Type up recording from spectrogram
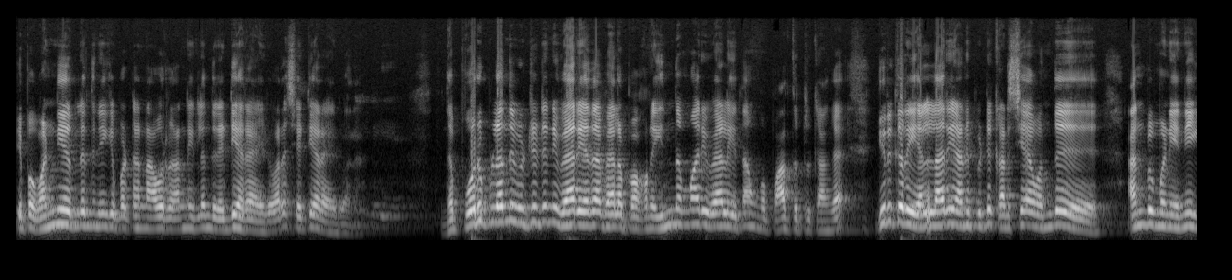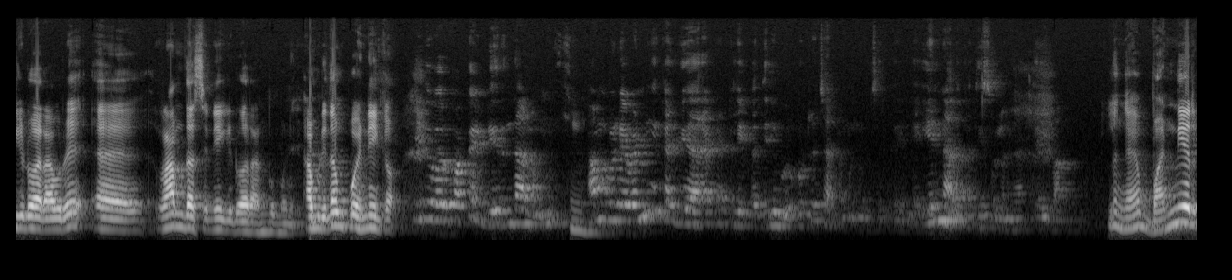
இப்போ ஒன் இயர்லேருந்து நீக்கப்பட்டார்னா அவர் அன்னையிலேருந்து ரெட்டியார் ஆகிடுவார் செட்டியார் ஆகிடுவார் இந்த பொறுப்புலேருந்து விட்டுட்டு நீ வேறு ஏதாவது வேலை பார்க்கணும். இந்த மாதிரி வேலையை தான் அவங்க பார்த்துட்ருக்காங்க. இருக்கிற எல்லாரையும் அனுப்பிட்டு கடைசியாக வந்து அன்புமணியை நீக்கிடுவார் அவர். ராம்தாஸை நீக்கிடுவார் அன்புமணி. அப்படி தான் போய் நீக்கும். இது ஒரு பக்கம் இப்படி இருந்தாலும் ம். அவங்களுடைய வன்னிய கல்வி அறக்கட்டளை பத்தி நீங்க ஒரு குற்றச்சாட்டு முன் வச்சிருக்கீங்க. என்ன அதை பத்தி சொல்லுங்க தெளிவா? இல்லைங்க வன்னியர்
